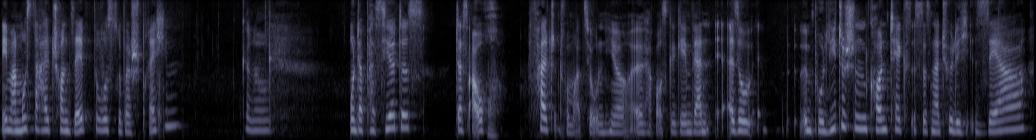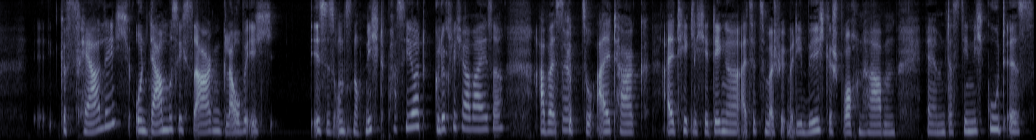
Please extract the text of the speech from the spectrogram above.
nee, man muss da halt schon selbstbewusst drüber sprechen. Genau. Und da passiert es, dass auch Falschinformationen hier äh, herausgegeben werden. Also im politischen Kontext ist das natürlich sehr gefährlich und da muss ich sagen, glaube ich, ist es uns noch nicht passiert, glücklicherweise. Aber es ja. gibt so Alltag, alltägliche Dinge, als wir zum Beispiel über die Milch gesprochen haben, ähm, dass die nicht gut ist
